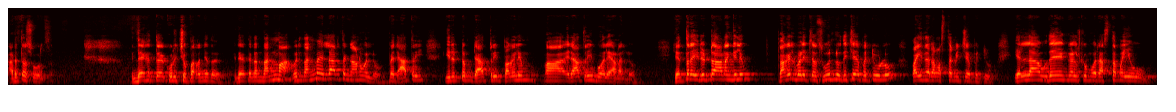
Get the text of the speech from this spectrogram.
അടുത്ത സുഹൃത്ത്. ഇദ്ദേഹത്തെക്കുറിച്ച് പറഞ്ഞത് ഇദ്ദേഹത്തിന്റെ നന്മ ഒരു നന്മ എല്ലായിടത്തും കാണുമല്ലോ. ഇപ്പം രാത്രി ഇരുട്ടും രാത്രി പകലും രാത്രിയും പോലെയാണല്ലോ. എത്ര ഇരുട്ടാണെങ്കിലും പകൽ വെളിച്ച സൂര്യൻ ഉദിച്ചേ പറ്റുള്ളൂ വൈകുന്നേരം അസ്തമിച്ചേ പറ്റുള്ളൂ എല്ലാ ഉദയങ്ങൾക്കും ഒരു അസ്തമയവും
